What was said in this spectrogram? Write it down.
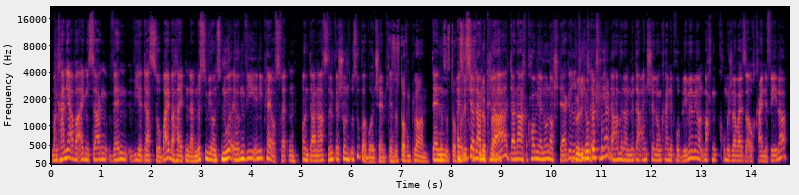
Man kann ja aber eigentlich sagen, wenn wir das so beibehalten, dann müssen wir uns nur irgendwie in die Playoffs retten. Und danach sind wir schon Super Bowl Champion. Das ist doch ein Plan. Denn das ist es ist ja dann klar, danach kommen ja nur noch stärkere Würde Teams unterschreiben. Da haben wir dann mit der Einstellung keine Probleme mehr und machen komischerweise auch keine Fehler.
